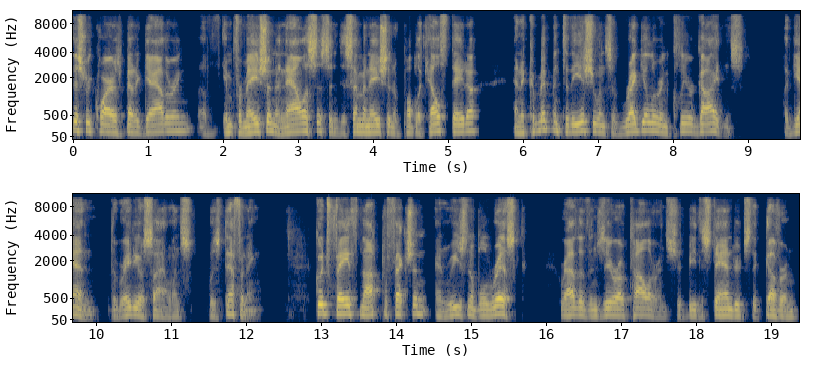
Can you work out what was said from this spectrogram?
This requires better gathering of information, analysis, and dissemination of public health data, and a commitment to the issuance of regular and clear guidance. Again, the radio silence was deafening. Good faith, not perfection, and reasonable risk rather than zero tolerance should be the standards that govern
